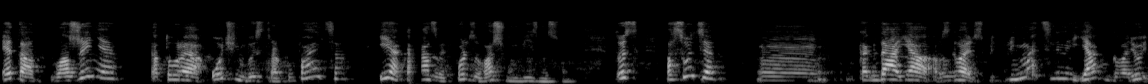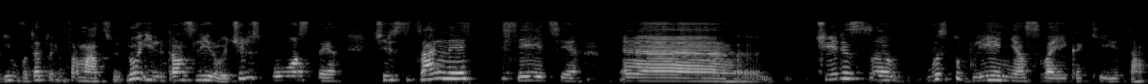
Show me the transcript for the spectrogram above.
Это вложение, которое очень быстро окупается и оказывает пользу вашему бизнесу. То есть, по сути, когда я разговариваю с предпринимателями, я говорю им вот эту информацию. Ну или транслирую через посты, через социальные сети, э, через э, выступления свои какие-то,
